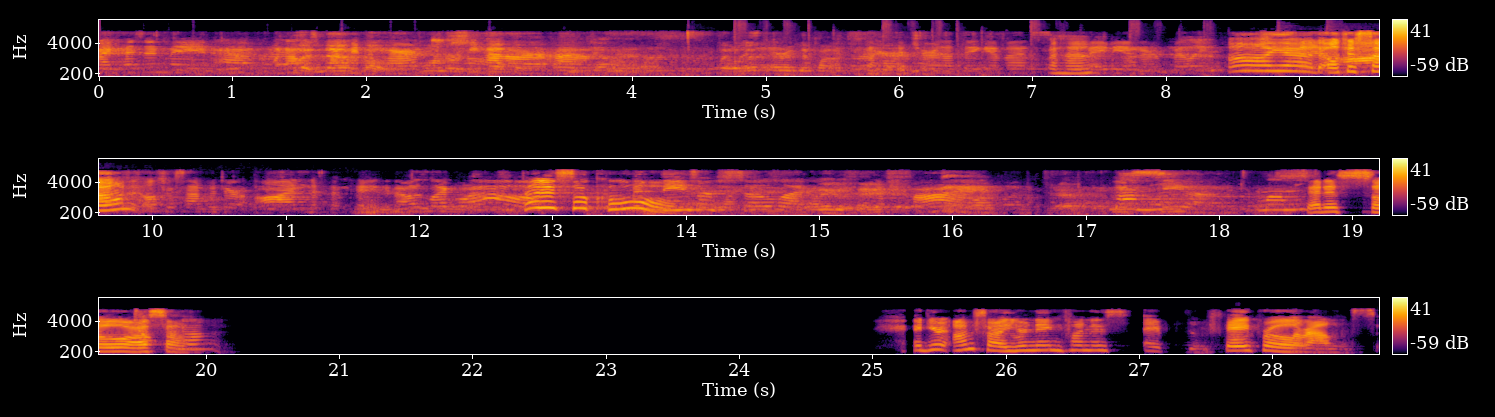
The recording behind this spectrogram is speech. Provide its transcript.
My cousin made, um, when I was pregnant with her, she had our, what was it? The picture that they give us, Uh-huh. the baby in their belly. Oh yeah, the it on ultrasound. The ultrasound picture on the pig. And I was like, wow. That is so cool. These are so, like, defined. You see them. That is so awesome. And your, I'm sorry, your name, hon, is April. April. Laureles.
